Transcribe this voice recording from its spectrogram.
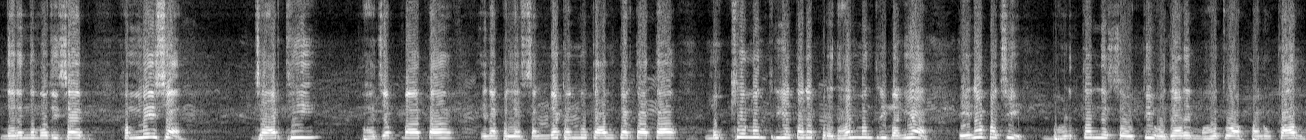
નરેન્દ્ર મોદી સાહેબ હંમેશા જ્યારથી ભાજપમાં હતા, એના પહેલાં સંગઠનનું કામ કરતા હતા, મુખ્યમંત્રી હતા અને પ્રધાનમંત્રી બન્યા એના પછી ભણતરને સૌથી વધારે મહત્વ આપવાનું કામ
